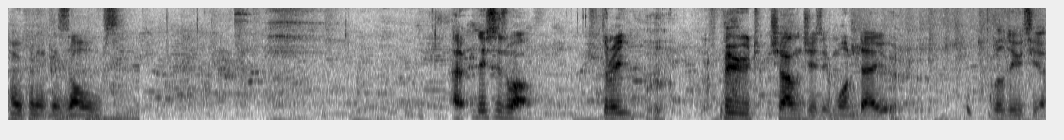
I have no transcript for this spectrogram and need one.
hoping it dissolves. Uh, this is what three food challenges in one day will do to you.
